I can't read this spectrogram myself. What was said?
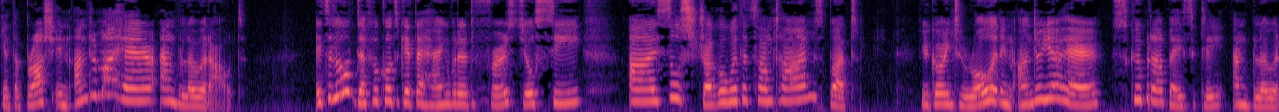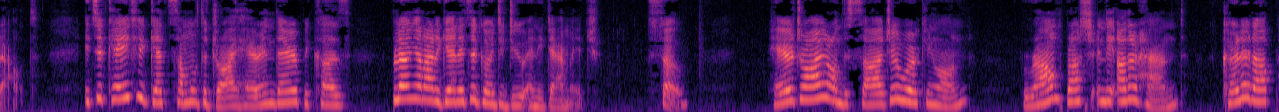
Get the brush in under my hair and blow it out. It's a little difficult to get the hang of it at first, you'll see. I still struggle with it sometimes, but you're going to roll it in under your hair, scoop it up basically, and blow it out. It's okay if you get some of the dry hair in there because blowing it out again isn't going to do any damage. So, hair dryer on the side you're working on, round brush in the other hand, curl it up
